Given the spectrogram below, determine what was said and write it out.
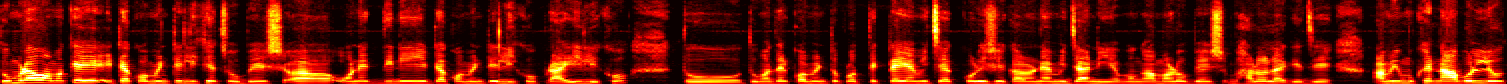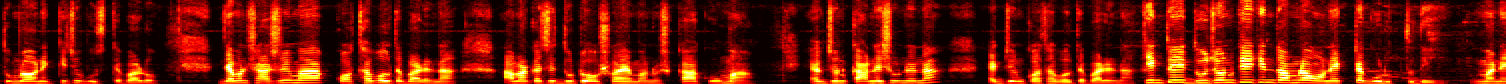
তোমরাও আমাকে এটা কমেন্টে লিখেছো, বেশ অনেক দিনই এটা কমেন্টে লিখো, প্রায়ই লিখো। তো তোমাদের কমেন্ট তো প্রত্যেকটাই আমি চেক করি, সে কারণে আমি জানি এবং আমারও বেশ ভালো লাগে যে আমি মুখে না বললেও তোমরা অনেক কিছু বুঝতে পারো। যেমন শাশুড়ি মা কথা বলতে পারে না, আমার কাছে দুটো অসহায় মানুষ, কাকু, মা। একজন কানে শুনে না, একজন কথা বলতে পারে না। কিন্তু এই দুজনকেই কিন্তু আমরা অনেকটা গুরুত্ব দিই। মানে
